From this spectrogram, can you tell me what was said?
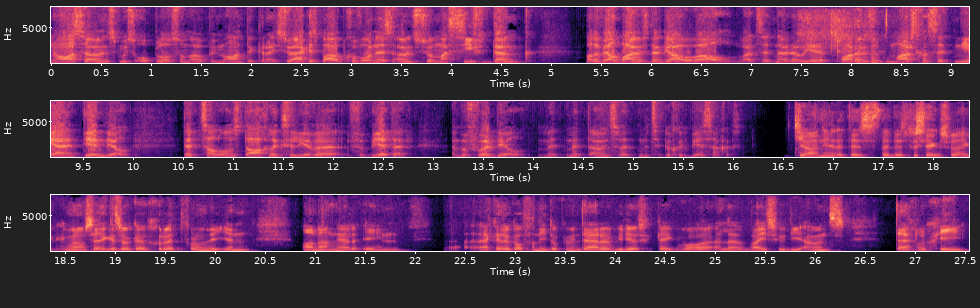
NASA ouens moes oplos om op die maan te kry. So ek is baie opgewonde as ouens so massief dink. Alhoewel baie ons dink ja, wel, wat sit nou nou weer 'n paar ouens op Mars gaan sit? Nee, inteendeel. Dit sal ons daaglikse lewe verbeter en bevoordeel met met ouens wat met sulke goed besig is. Ja, nee, dit is dit is verseker so. Ek, ek moet hom sê ek is ook 'n groot Formule 1 aanhanger en uh, ek het ook al van die dokumentêre video's gekyk waar hulle wys hoe die ouens tegnologie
